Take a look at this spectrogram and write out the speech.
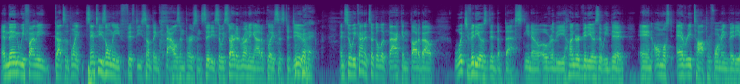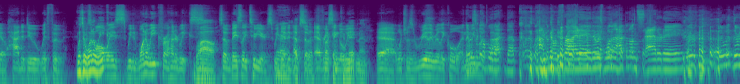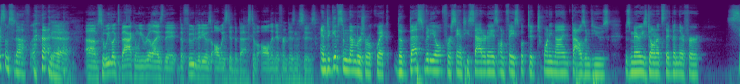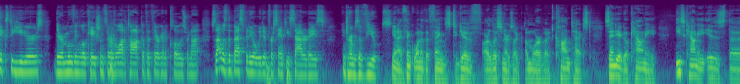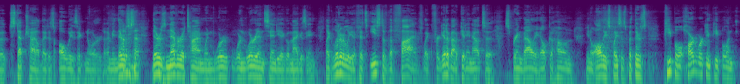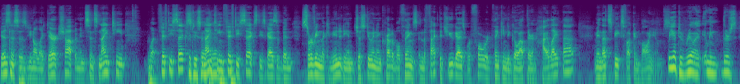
And then we finally got to the point. Santee's only fifty something thousand person city, so we started running out of places to do. Right. And so we kind of took a look back and thought about which videos did the best, you know, over the 100 videos that we did. And almost every top performing video had to do with food. Was it one a week? Always, we did one a week for 100 weeks. Wow. So basically two years. We Right. did an That's episode a every single commitment. week. Yeah, which was really, really cool. And There then there was we a couple back. that that happened on Friday. There was one that happened on Saturday. There, there, was, there was some stuff. yeah. Um, so we looked back and we realized that the food videos always did the best of all the different businesses. And to give some numbers real quick, the best video for Santee Saturdays on Facebook did 29,000 views. It was Mary's Donuts. They've been there for 60 years. They're moving locations. There was a lot of talk of if they were going to close or not. So that was the best video we did for Santee Saturdays in terms of views. Yeah, and I think one of the things to give our listeners a, a more of a context, San Diego County, East County is the stepchild that is always ignored. I mean, there's 100%. there's never a time when we're when we're in San Diego Magazine. Like literally, if it's east of the five, like forget about getting out to Spring Valley, El Cajon, you know, all these places. But there's people, hardworking people, and businesses, you know, like Derek Shop. I mean, since nineteen. What 56? 56, yeah. 1956 these guys have been serving the community and just doing incredible things and the fact that you guys were forward thinking to go out there and highlight that i mean that speaks fucking volumes We have to realize, I mean, there's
